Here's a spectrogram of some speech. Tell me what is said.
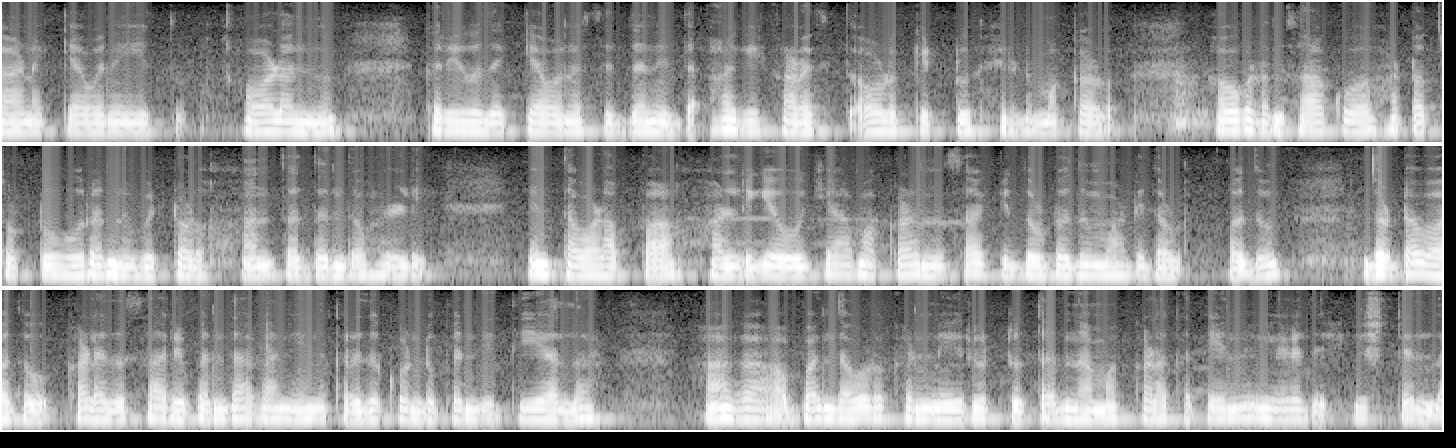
ಗಾಣಕ್ಕೆ ಅವನೇ ಇತ್ತು ಅವಳನ್ನು ಕರೆಯುವುದಕ್ಕೆ ಅವನು ಸಿದ್ಧನಿದ್ದ. ಹಾಗೆ ಕಾಣಿಸಿತು. ಅವಳು ಕೆಟ್ಟು ಎರಡು ಮಕ್ಕಳು. ಅವುಗಳನ್ನು ಸಾಕುವ ಹಠ ತೊಟ್ಟು ಊರನ್ನು ಬಿಟ್ಟಳು. ಅಂಥದ್ದೊಂದು ಹಳ್ಳಿ. ಎಂಥವಳಪ್ಪ ಹಳ್ಳಿಗೆ ಹೋಗಿ ಆ ಮಕ್ಕಳನ್ನು ಸಾಕಿ ದೊಡ್ಡದು ಮಾಡಿದಳು. ಅದು ದೊಡ್ಡವಾದವು. ಕಳೆದ ಸಾರಿ ಬಂದಾಗ ನೀನು ಕರೆದುಕೊಂಡು ಬಂದಿದ್ದೀಯಲ್ಲ? ಆಗ ಬಂದವಳು ಕಣ್ಣೀರಿಟ್ಟು ತನ್ನ ಮಕ್ಕಳ ಕಥೆಯನ್ನು ಹೇಳಿದೆ. ಇಷ್ಟೆಲ್ಲ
